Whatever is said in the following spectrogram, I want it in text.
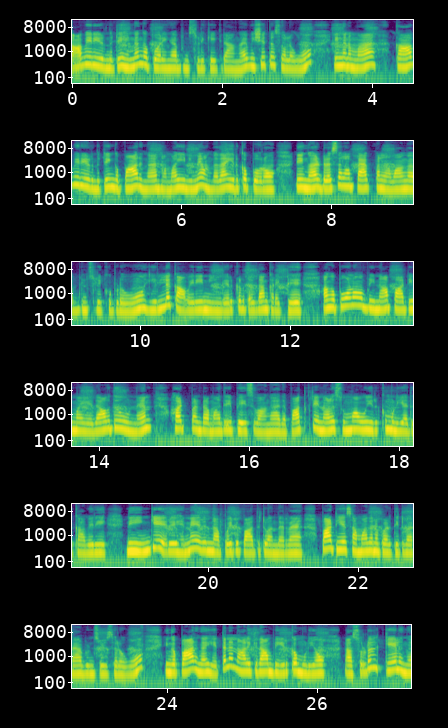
காவேரி இருந்துட்டு எங்கெங்கே போகிறீங்க அப்படின்னு சொல்லி கேட்குறாங்க விஷயத்த சொல்லவும். இங்கே நம்ம காவேரி இருந்துட்டு இங்கே பாருங்கள் நம்ம இனிமேல் அங்கே தான் இருக்க போகிறோம் நீங்கள் ட்ரெஸ் எல்லாம் பேக் பண்ணலாம் வாங்க அப்படின்னு சொல்லி கூப்பிடுவோம். இல்லை காவேரி நீங்கள் இருக்கிறதுல தான் கரெக்டு அங்கே போனோம் அப்படின்னா பாட்டிமா ஏதாவது ஒன்று ஹர்ட் பண்ணுற மாதிரி பேசுவாங்க. அதை பார்த்துக்கிட்டு என்னால் சும்மாவும் இருக்க முடியாது காவேரி. நீ இங்கே இரு என்ன ஏதுன்னு நான் போயிட்டு பார்த்துட்டு வந்துடுறேன். பாட்டியை சமாதானப்படுத்திட்டு வரேன் அப்படின்னு சொல்லி சொல்லுவோம். இங்கே பாருங்கள் எத்தனை நாளைக்கு தான் அப்படி இருக்க முடியும்? நான் சொல்கிறது கேளுங்க.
